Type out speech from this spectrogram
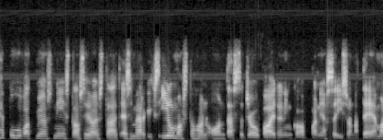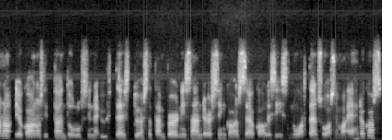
he puhuvat myös niistä asioista, että esimerkiksi ilmastohan on tässä Joe Bidenin kampanjassa isona teemana, joka on osittain tullut sinne yhteistyössä tämän Bernie Sandersin kanssa, joka oli siis nuorten suosima ehdokas.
